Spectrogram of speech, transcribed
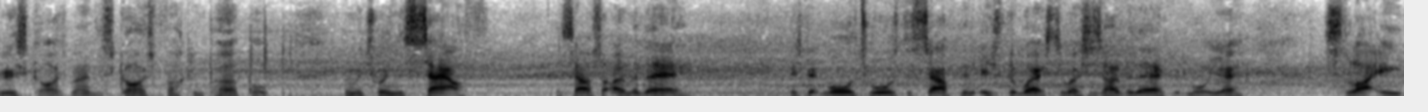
Blue skies, man. The sky's fucking purple. In between the south, the south's over there. It's a bit more towards the south than it is the west. The west is over there a bit more, yeah? Slightly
